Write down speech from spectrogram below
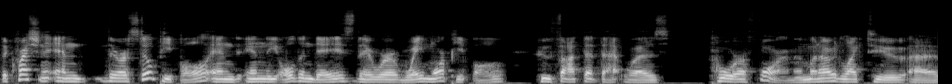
the question, and there are still people, and in the olden days, there were way more people who thought that that was poor form. And what I would like to uh,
